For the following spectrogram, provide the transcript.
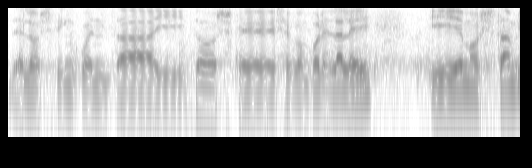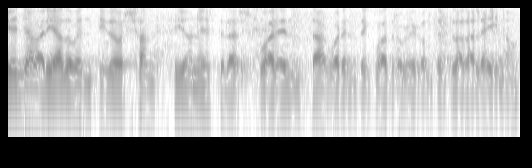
de los 52 que se componen la ley y hemos también ya variado 22 sanciones de las 40, 44 que contempla la ley. ¿no?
